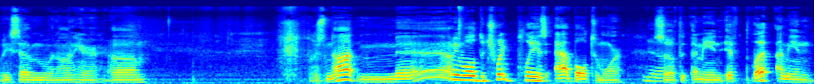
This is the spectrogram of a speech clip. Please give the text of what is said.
Week seven, moving on here. Um, there's not. Ma- I mean, well, Detroit plays at Baltimore, Yeah. so if the, I mean, if let I mean,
